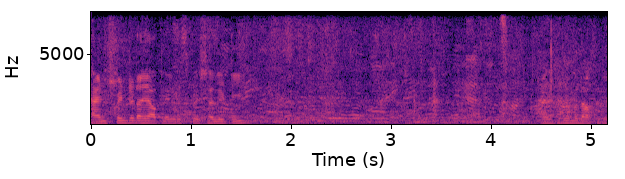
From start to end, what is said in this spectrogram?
हँड पेंटेड आहे आपल्याकडे स्पेशालिटी आणि त्याच्यामध्ये दाखवतो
